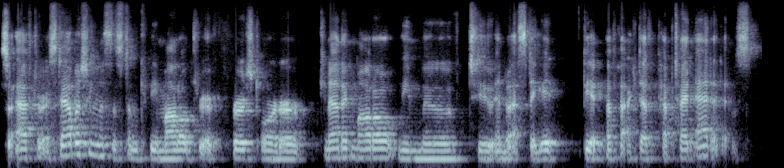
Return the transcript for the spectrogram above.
So after establishing the system can be modeled through a first order kinetic model, we move to investigate the effect of peptide additives.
